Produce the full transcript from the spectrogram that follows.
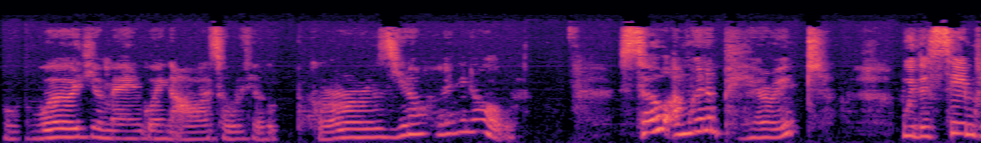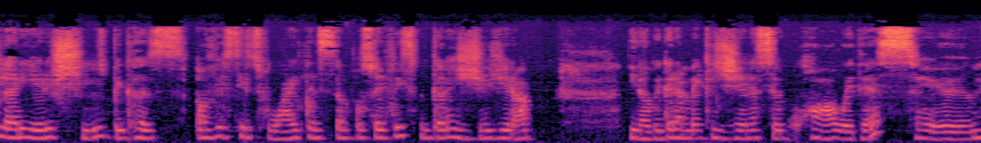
with your man going out or with your girls? You know, let me know. So I'm gonna pair it with the same gladiator shoes because obviously it's white and simple. So at least we're gonna zhuzh it up. You know, we're gonna make a je ne sais quoi with this. So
